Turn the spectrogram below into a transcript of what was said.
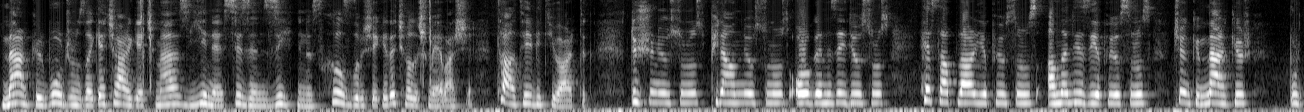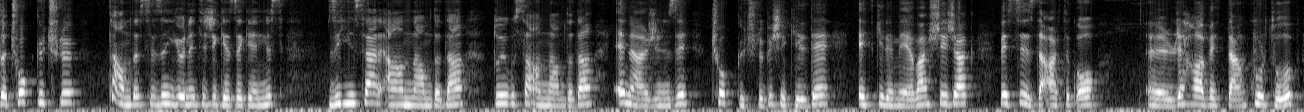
Merkür burcunuza geçer geçmez yine sizin zihniniz hızlı bir şekilde çalışmaya başlıyor. Tatil bitiyor artık. Düşünüyorsunuz planlıyorsunuz organize ediyorsunuz hesaplar yapıyorsunuz analiz yapıyorsunuz. Çünkü Merkür burada çok güçlü. Tam da sizin yönetici gezegeniniz. Zihinsel anlamda da duygusal anlamda da enerjinizi çok güçlü bir şekilde etkilemeye başlayacak. Ve siz de artık o e, rehavetten kurtulup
